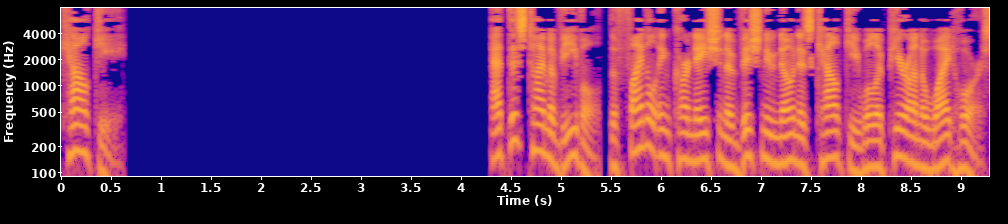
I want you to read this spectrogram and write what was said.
Kalki At this time of evil, the final incarnation of Vishnu known as Kalki will appear on a white horse.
